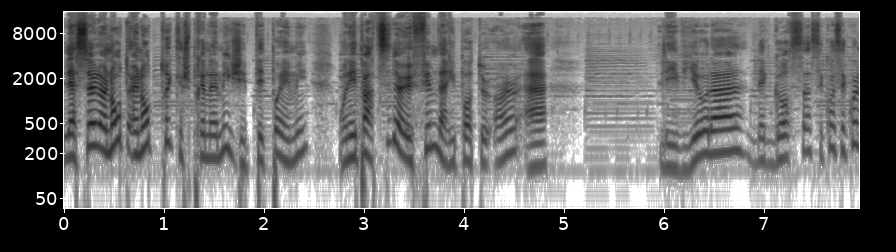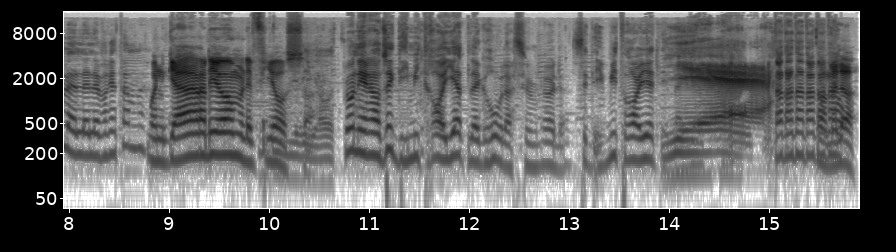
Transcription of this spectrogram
La seule un autre un autre truc que je pourrais nommer que j'ai peut-être pas aimé, on est parti d'un film d'Harry Potter 1 à les Viola, les Gorsa, c'est quoi c'est quoi le, le- le vrai terme là? Wingardium Leviosa. Puis on est rendu avec des mitraillettes le gros là ce film là. là. C'est des mitraillettes. Yeah! Là,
